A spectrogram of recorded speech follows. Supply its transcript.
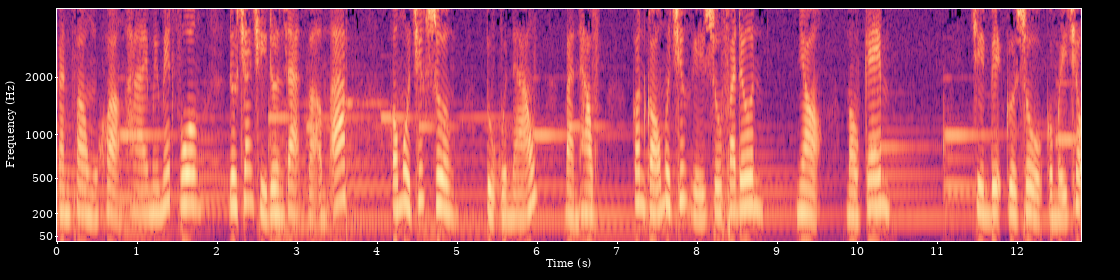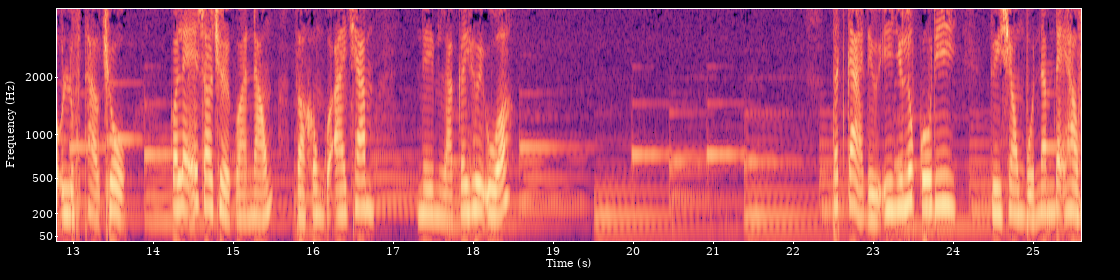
Căn phòng khoảng 20 mét vuông, được trang trí đơn giản và ấm áp. Có một chiếc giường, tủ quần áo, bàn học, còn có một chiếc ghế sofa đơn, nhỏ, màu kem. Trên bệ cửa sổ có mấy chậu lục thảo trổ. Có lẽ do trời quá nóng và không có ai chăm, nên là cây hơi úa. Tất cả đều y như lúc cô đi. Tuy trong 4 năm đại học,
